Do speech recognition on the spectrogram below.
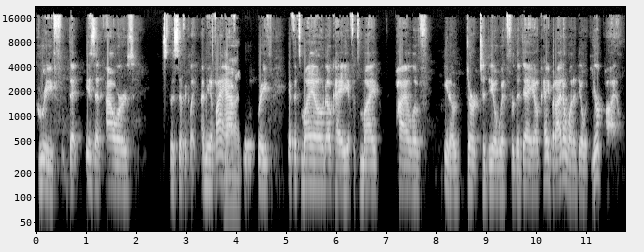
grief that isn't ours specifically. I mean, if I have right. grief, if it's my own, okay. If it's my pile of you know dirt to deal with for the day, okay. But I don't want to deal with your pile,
